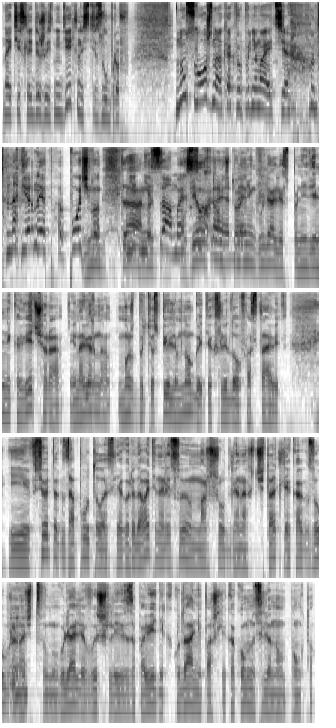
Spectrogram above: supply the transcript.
найти следы жизнедеятельности зубров? Ну, сложно, как вы понимаете. Наверное, почва ну, да, не, не самая дело сухая. Дело в том, что они гуляли с понедельника вечера, и наверное, может быть, успели много этих следов оставить. И все это запуталось. Я говорю, давайте нарисуем маршрут для наших читателей, как зубры, mm-hmm. значит, гуляли, вышли из заповедника, куда они пошли, к какому населенному пункту.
